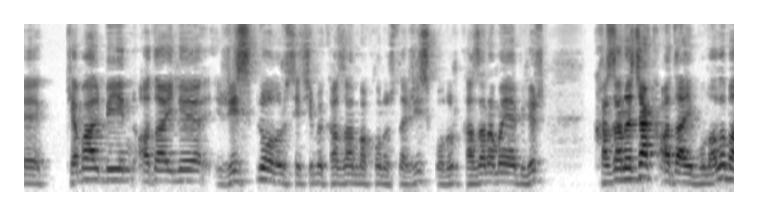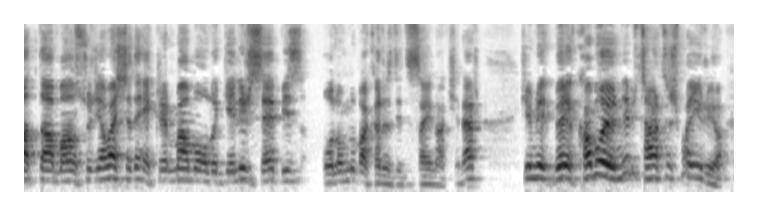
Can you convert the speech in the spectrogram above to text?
e, Kemal Bey'in adaylığı riskli olur seçimi kazanma konusunda risk olur kazanamayabilir. Kazanacak aday bulalım hatta Mansur Yavaş ya da Ekrem İmamoğlu gelirse biz olumlu bakarız dedi Sayın Akşener. Şimdi böyle kamuoyunda bir tartışma yürüyor.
